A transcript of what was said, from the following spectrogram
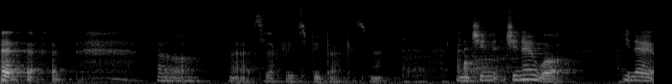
Oh, that's lovely to be back, isn't it? And do you, do you know what? You know,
